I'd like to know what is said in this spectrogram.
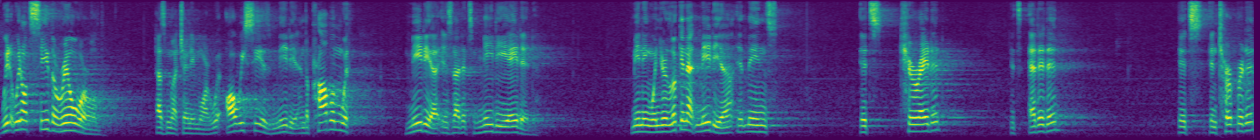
We, we don't see the real world as much anymore. We, all we see is media. And the problem with media is that it's mediated. Meaning, when you're looking at media, it means it's curated, it's edited, it's interpreted,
